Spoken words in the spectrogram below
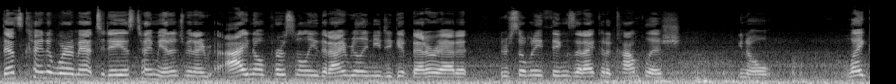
that's kind of where I'm at today is time management. I, I know personally that I really need to get better at it. There's so many things that I could accomplish, you know, like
